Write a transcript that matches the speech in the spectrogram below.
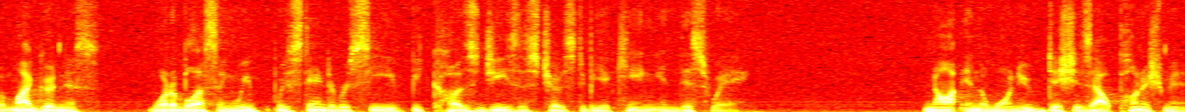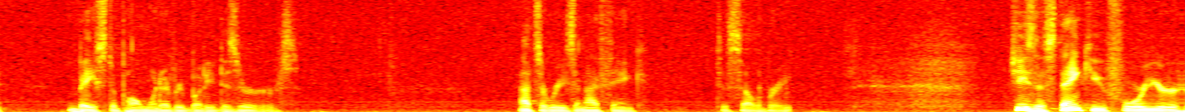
But my goodness, what a blessing we, we stand to receive because Jesus chose to be a king in this way, not in the one who dishes out punishment based upon what everybody deserves. That's a reason, I think, to celebrate. Jesus, thank you for your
